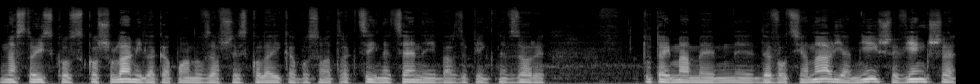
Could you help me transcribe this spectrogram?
Na stoisko z koszulami dla kapłanów zawsze jest kolejka, bo są atrakcyjne ceny i bardzo piękne wzory. Tutaj mamy dewocjonalia, mniejsze, większe.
